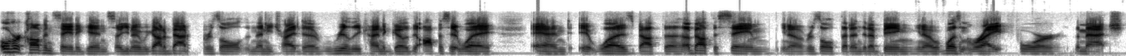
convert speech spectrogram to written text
overcompensate again. So you know we got a bad result, and then he tried to really kind of go the opposite way, and it was about the about the same you know result that ended up being you know wasn't right for the match.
